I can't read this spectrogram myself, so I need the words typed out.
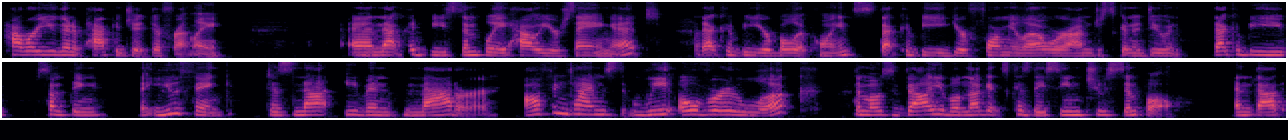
How are you going to package it differently? And that could be simply how you're saying it. That could be your bullet points. That could be your formula where I'm just going to do an that could be something that you think does not even matter. Oftentimes, we overlook the most valuable nuggets because they seem too simple. And that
